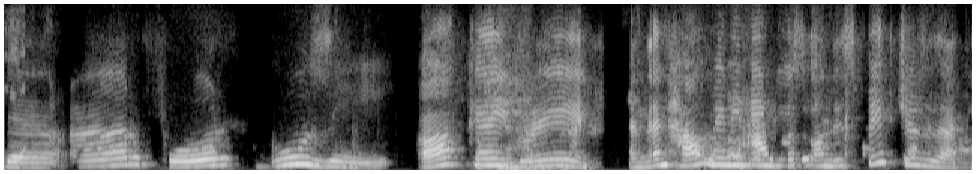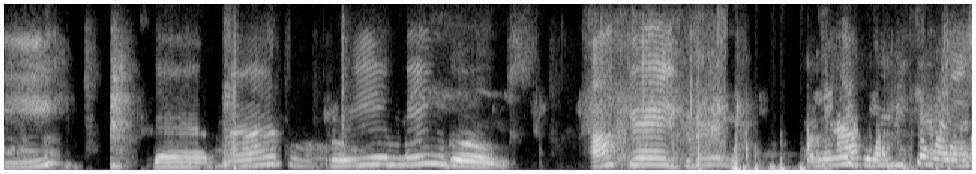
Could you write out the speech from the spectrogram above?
There are four goosey. Okay, great. And then how many mangoes on this picture, Zaki? There are three mangoes. Okay, great. Kami How many apples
